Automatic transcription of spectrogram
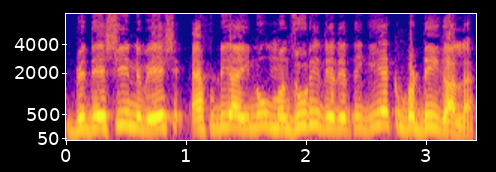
ਵਿਦੇਸ਼ੀ ਨਿਵੇਸ਼ ਐਫਡੀਆਈ ਨੂੰ ਮਨਜ਼ੂਰੀ ਦੇ ਦਿੱਤੀ ਗਈ ਹੈ। ਇੱਕ ਵੱਡੀ ਗੱਲ ਹੈ।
